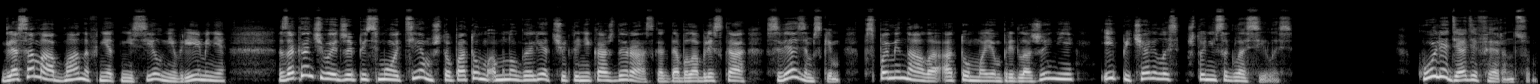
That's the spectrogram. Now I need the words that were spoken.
Для самообманов нет ни сил, ни времени. Заканчивает же письмо тем, что потом много лет, чуть ли не каждый раз, когда была близка с Вяземским, вспоминала о том моем предложении и печалилась, что не согласилась. Коля дяде Ференцу.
